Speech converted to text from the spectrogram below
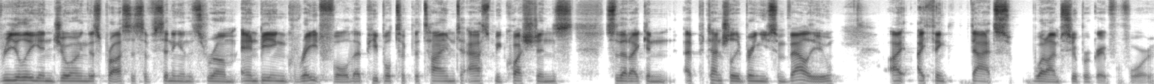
really enjoying this process of sitting in this room and being grateful that people took the time to ask me questions so that I can uh, potentially bring you some value. I, I think that's what I'm super grateful for.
